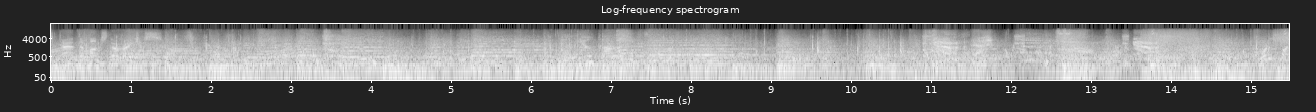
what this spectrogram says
Stand amongst the righteous. Help us. What is my?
